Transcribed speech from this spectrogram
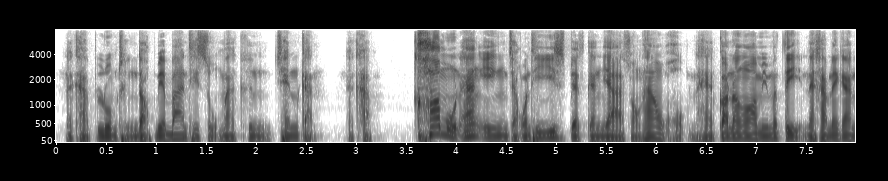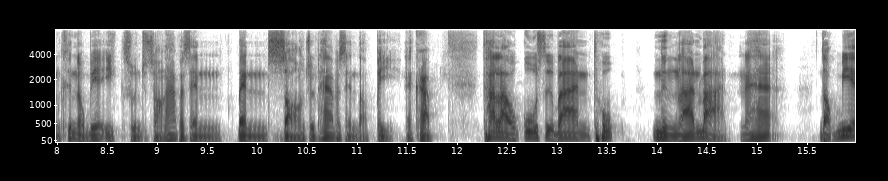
ๆนะครับรวมถึงดอกเบี้ยบ้านที่สูงมากขึ้นเช่นกันนะครับ ข้อมูลอ้างอิงจากวันที่ 27 กันยา 2566 นะฮะกรงงมีมตินะครับในการขึ้นดอกเบี้ยอีก 0.25%เป็น 2.5%ต่อปีนะครับ ถ้าเรากู้ซื้อบ้านทุก 1 ล้านบาทนะฮะ ดอกเบี้ย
